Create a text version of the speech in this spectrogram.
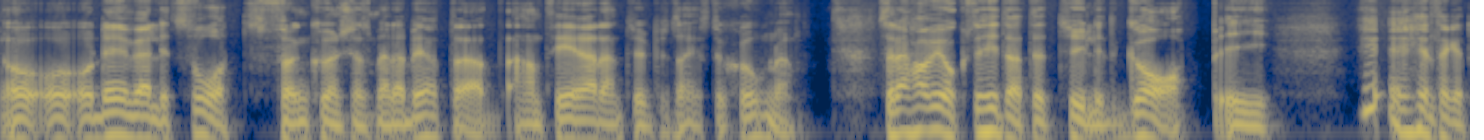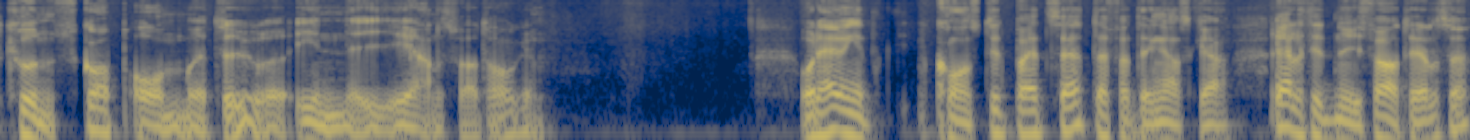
Och, och, och, det är väldigt svårt för en kundtjänstmedarbetare att hantera den typen av instruktioner. Så där har vi också hittat ett tydligt gap i eh, helt enkelt kunskap om returer inne i e-handelsföretagen. Och det här är inget konstigt på ett sätt, därför att det är en ganska relativt ny företeelse.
